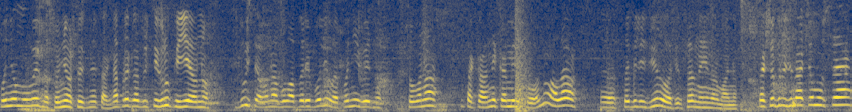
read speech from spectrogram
по ньому видно, що в нього щось не так. Наприклад, у цій групі є воно Дуся, вона була переболіла, по ній видно, що вона така не камільфо. Ну, але е, стабілізувалася і все в неї нормально. Так що, друзі, на цьому все.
